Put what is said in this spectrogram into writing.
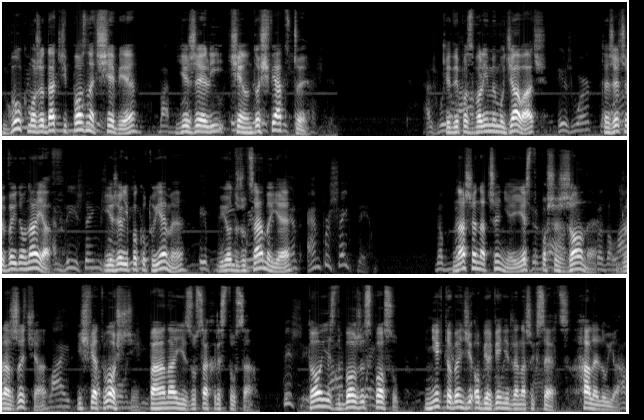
Bóg może dać Ci poznać siebie, jeżeli Cię doświadczy. Kiedy pozwolimy Mu działać, te rzeczy wyjdą na jaw. Jeżeli pokutujemy i odrzucamy je, nasze naczynie jest poszerzone dla życia i światłości Pana Jezusa Chrystusa. To jest Boży sposób. Niech to będzie objawienie dla naszych serc. Halleluja.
